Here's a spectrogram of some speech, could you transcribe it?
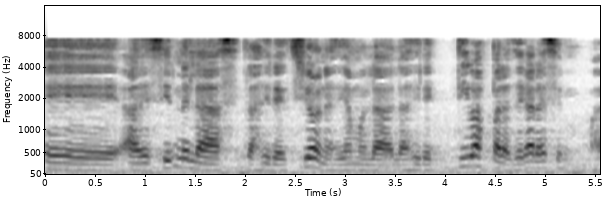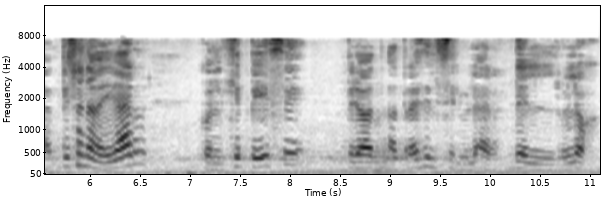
eh, a decirme las, las direcciones, digamos, las directivas para llegar a ese. Empiezo a navegar con el GPS, pero a través del celular, del reloj.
